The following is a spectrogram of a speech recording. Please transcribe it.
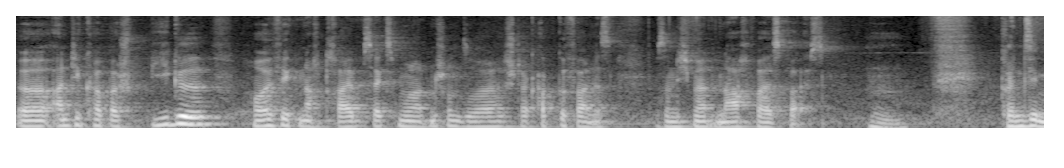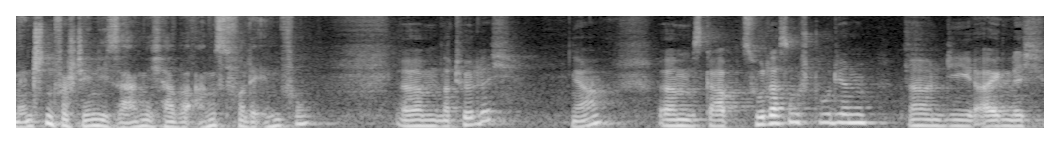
äh, Antikörperspiegel häufig nach drei bis sechs Monaten schon so stark abgefallen ist, dass er nicht mehr nachweisbar ist. Hm. Können Sie Menschen verstehen, die sagen, ich habe Angst vor der Impfung? Ähm, natürlich. Ja. Ähm, es gab Zulassungsstudien, äh, die eigentlich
